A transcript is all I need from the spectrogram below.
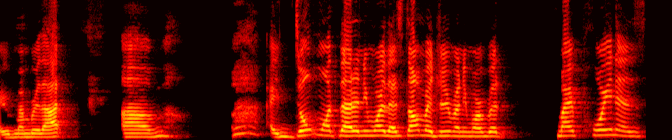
I remember that. Um I don't want that anymore. That's not my dream anymore, but my point is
